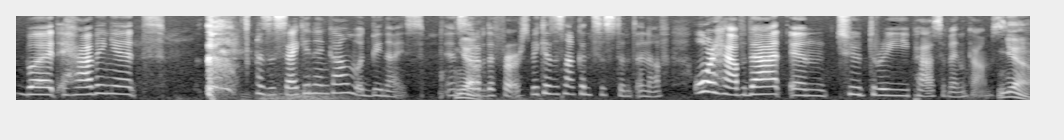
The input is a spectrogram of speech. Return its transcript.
but having it as a second income would be nice instead Yeah. of the first because it's not consistent enough or have that and two three passive incomes Yeah.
